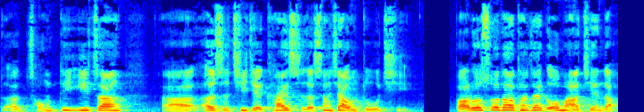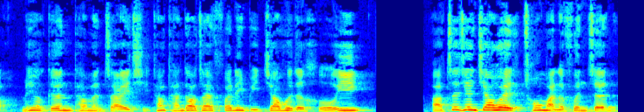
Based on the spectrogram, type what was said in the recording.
呃从第一章啊二十七节开始的上下文读起，保罗说到他在罗马监牢没有跟他们在一起，他谈到在菲利比教会的合一啊，这间教会充满了纷争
